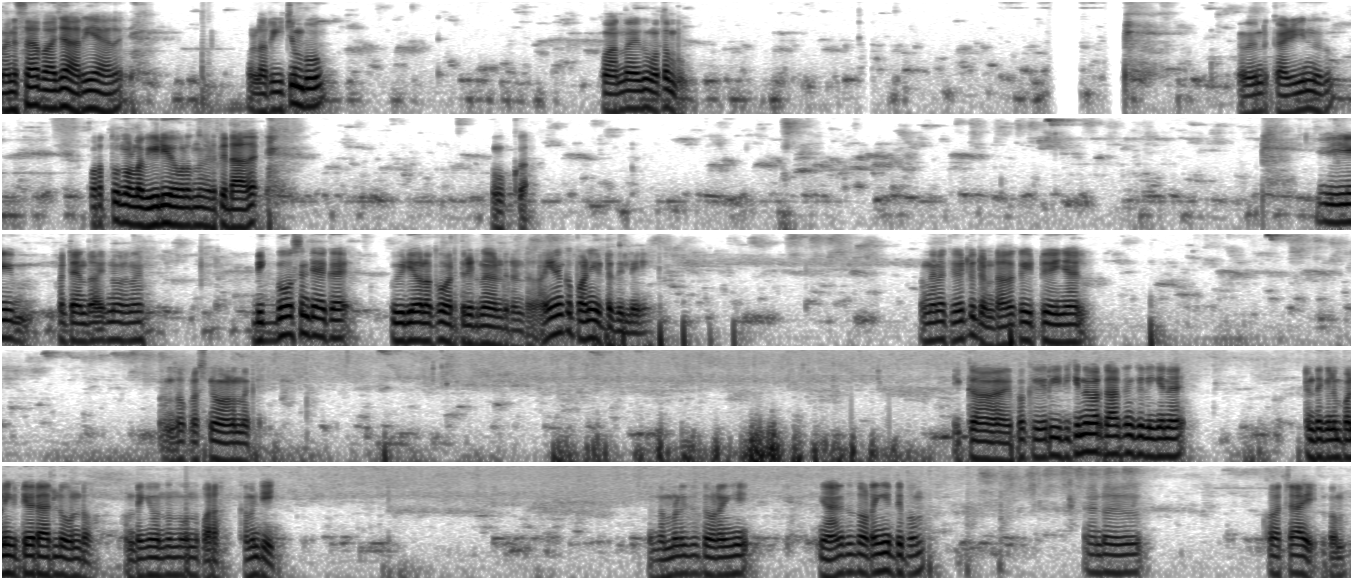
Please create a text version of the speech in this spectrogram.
മനസ്സാ പാച അറിയാതെ ഉള്ള റീച്ചും പോവും. വന്ന ഇത് മൊത്തം പോവും. അതുകൊണ്ട് കഴിയുന്നതും പുറത്തുനിന്നുള്ള വീഡിയോകളൊന്നും എടുത്തിടാതെ നോക്കുക. ഈ മറ്റേ എന്തായിരുന്നു പറയുന്നത്? ബിഗ് ബോസിന്റെയൊക്കെ വീഡിയോകളൊക്കെ ഓരോരുത്തരിടുന്ന കണ്ടിട്ടുണ്ട്. അതിനൊക്കെ പണി കിട്ടത്തില്ലേ? അങ്ങനെ കേട്ടിട്ടുണ്ട്. അതൊക്കെ ഇട്ട് കഴിഞ്ഞാൽ എന്തോ പ്രശ്നമാണെന്നൊക്കെ. ഇക്ക ഇപ്പോൾ കയറിയിരിക്കുന്നവർക്ക് ആർക്കെങ്കിലും ഇങ്ങനെ എന്തെങ്കിലും പണി കിട്ടിയവരാരെങ്കിലും ഉണ്ടോ? ഉണ്ടെങ്കിൽ ഒന്നൊന്ന് ഒന്ന് പറ. കമന്റ് ചെയ്യും. നമ്മളിത് തുടങ്ങി ഞാനിത് തുടങ്ങിയിട്ടിപ്പം ഏതാണ്ട് ഒരു കുറച്ചായി. ഇപ്പം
